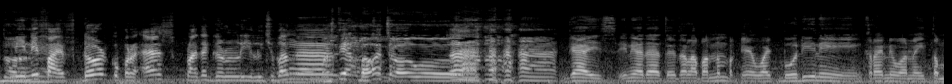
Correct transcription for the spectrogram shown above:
door. Mini ya. 5 door Cooper S, platnya girly, lucu banget. Pasti yang bawa cowok. guys, ini ada Toyota 86 pakai white body nih. Keren nih warna hitam.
